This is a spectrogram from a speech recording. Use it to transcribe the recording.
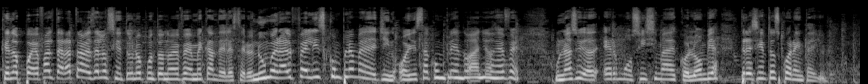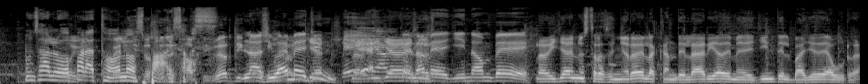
que no puede faltar a través de los 101.9 FM Candela Estéreo. Numeral feliz cumple Medellín. Hoy está cumpliendo años, jefe. Una ciudad hermosísima de Colombia, 341. Un saludo para todos los paisas. La ciudad de Medellín. La villa de Esa nuestra- Medellín, hombre. La villa de Nuestra Señora de la Candelaria de Medellín del Valle de Aburrá.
